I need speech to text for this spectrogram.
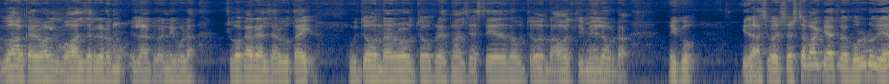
వివాహం కాని వాళ్ళకి వివాహాలు జరగడము ఇలాంటివన్నీ కూడా శుభకార్యాలు జరుగుతాయి. ఉద్యోగం రావడం ఉద్యోగ ప్రయత్నాలు చేస్తే ఏదైనా ఉద్యోగం రావచ్చు మే లోపల మీకు. ఈ రాశి వారి శ్రేష్ఠ భాగ్యాత్మ గురుడు ఏ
